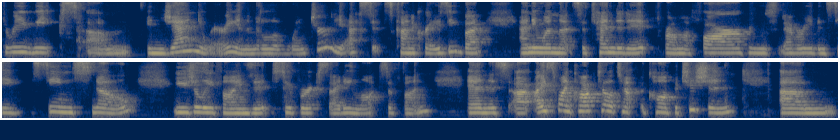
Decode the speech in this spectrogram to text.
three weeks um, in January in the middle of winter. Yes, it's kind of crazy, but anyone that's attended it from afar who's never even see, seen snow usually finds it super exciting, lots of fun. And this uh, ice wine cocktail competition um,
